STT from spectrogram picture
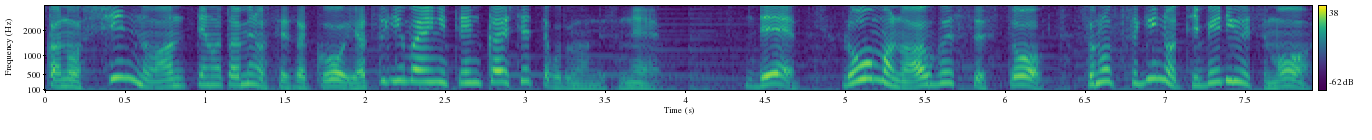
家の真の安定のための施策を矢継ぎ早に展開してったことなんですね。でローマのアウグストゥスとその次のティベリウスも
